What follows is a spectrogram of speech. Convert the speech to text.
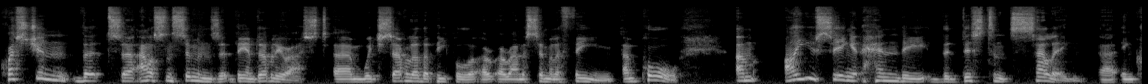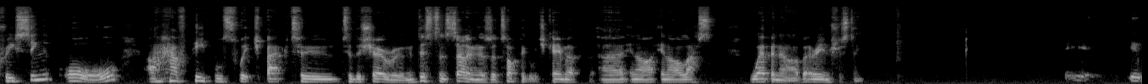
question that uh, Alison Simmons at BMW asked, um, which several other people around a similar theme. And Paul, um, are you seeing at Hendy the distance selling uh, increasing, or uh, have people switched back to to the showroom? Distance selling is a topic which came up uh, in our in our last webinar. Very interesting. It, it,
